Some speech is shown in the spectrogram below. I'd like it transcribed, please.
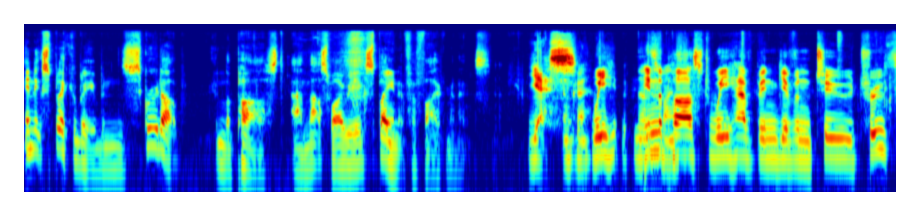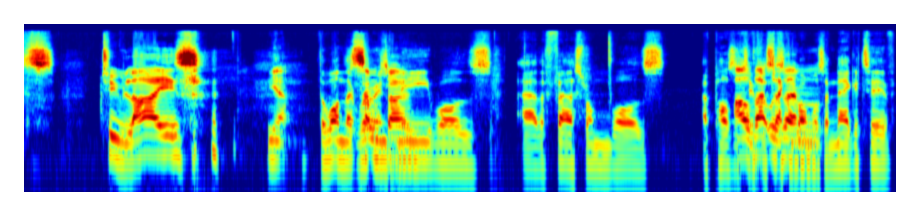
inexplicably been screwed up in the past, and that's why we explain it for five minutes. Yes, Okay. we That's in the fine. past we have been given two truths, two lies. Yeah. The one that ruined Sometime- me was uh, the first one was a positive, Oh, that the was, second one um, was a negative.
